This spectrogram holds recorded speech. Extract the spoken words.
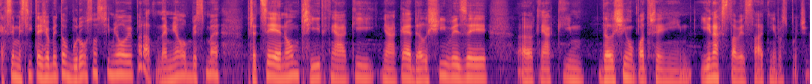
Jak si myslíte, že by to v budoucnosti mělo vypadat? Nemělo bychom přeci jenom přijít k nějaký, nějaké delší vizi, eh, k nějakým delším opatřením, jinak stavět státní rozpočet?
